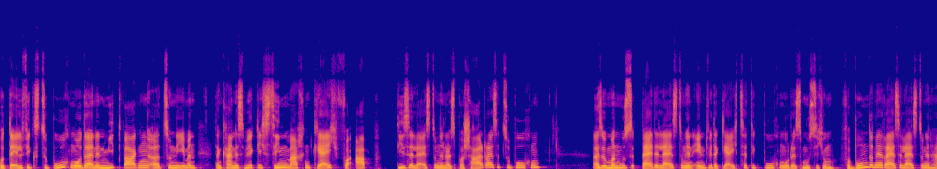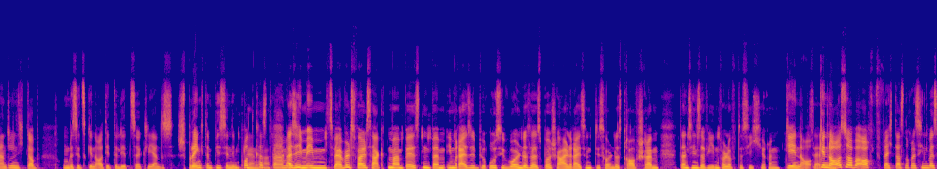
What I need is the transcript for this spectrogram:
Hotel fix zu buchen oder einen Mietwagen äh, zu nehmen, dann kann es wirklich Sinn machen, gleich vorab diese Leistungen als Pauschalreise zu buchen also man muss beide Leistungen entweder gleichzeitig buchen oder es muss sich um verbundene Reiseleistungen handeln. Ich glaube, um das jetzt genau detailliert zu erklären, das sprengt ein bisschen den genau. Podcast-Rahmen. Genau. Also im, im, Zweifelsfall sagt man am besten beim, im Reisebüro, sie wollen das als Pauschalreise und die sollen das draufschreiben. Dann sind sie auf jeden Fall auf der sicheren genau. Seite. Genauso aber auch, vielleicht das noch als Hinweis,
